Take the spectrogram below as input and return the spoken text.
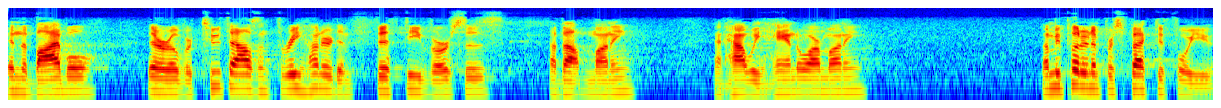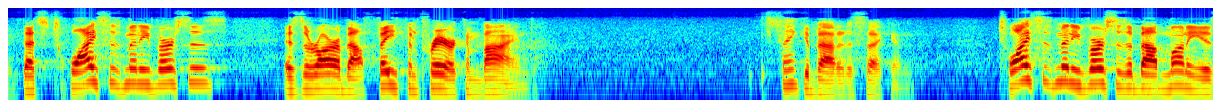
in the Bible, there are over 2,350 verses about money and how we handle our money? Let me put it in perspective for you. That's twice as many verses as there are about faith and prayer combined. Think about it a second. Twice as many verses about money as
